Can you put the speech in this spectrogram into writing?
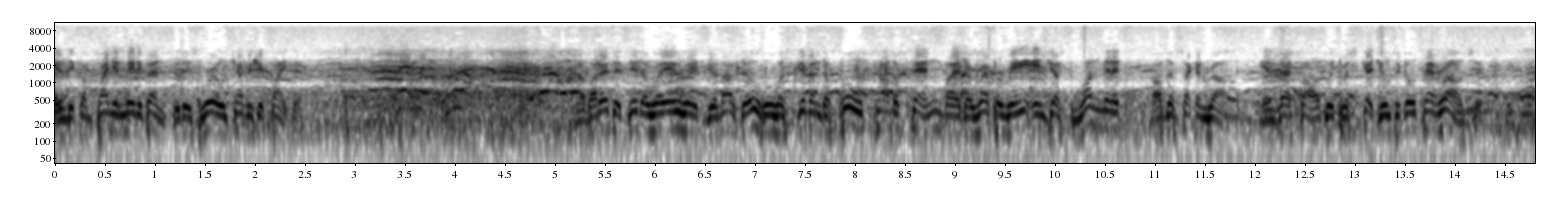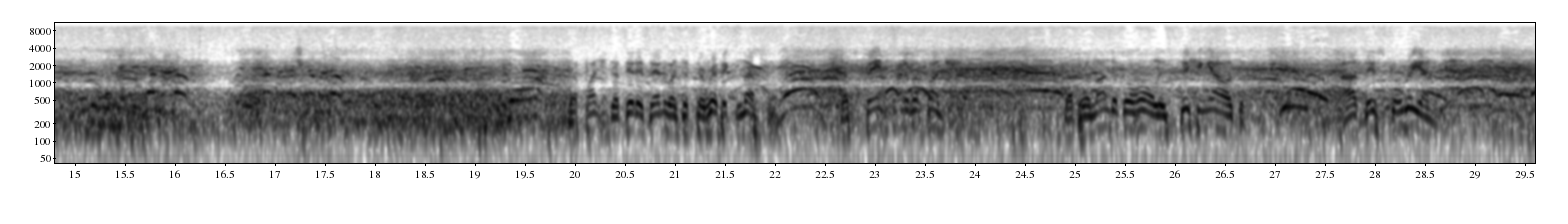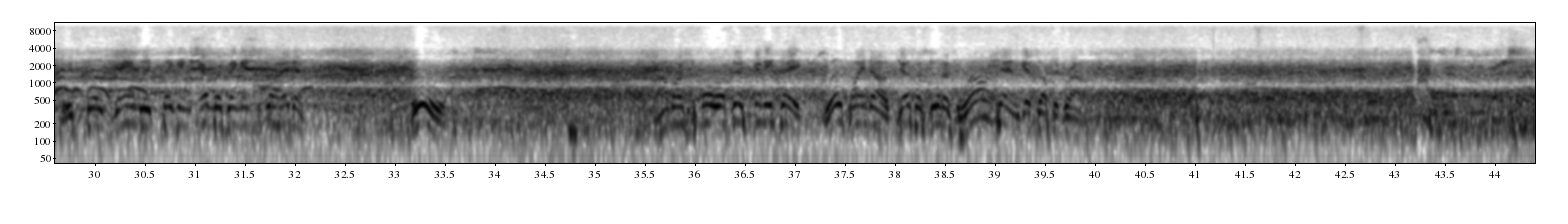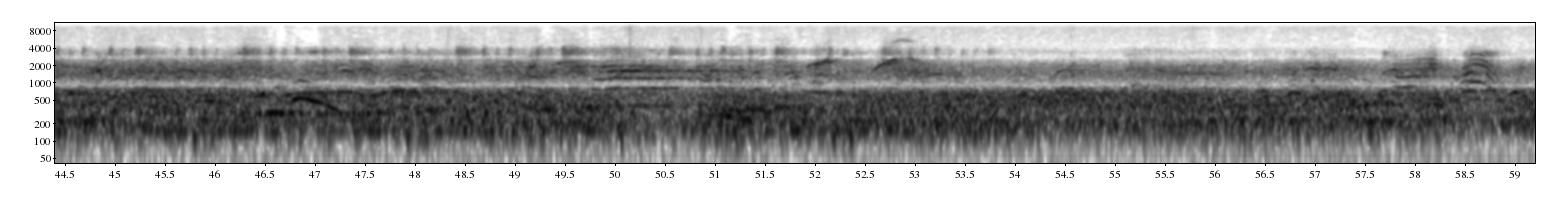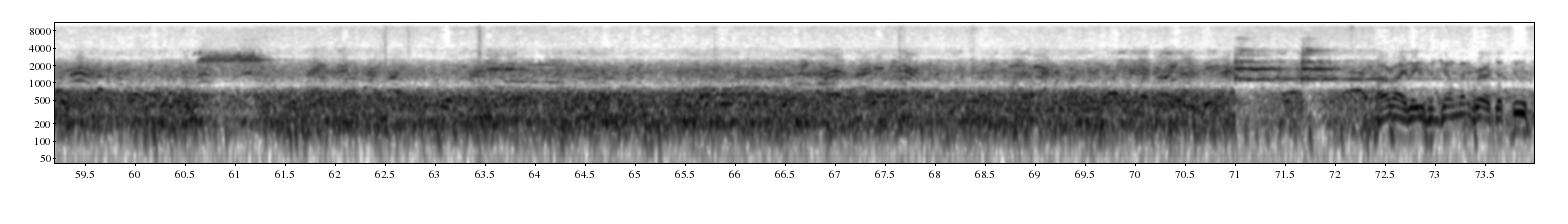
in the companion main event to this World Championship fight. Navarrete did away with Leonardo, who was given the full count of 10 by the referee in just one minute of the second round in that bout, which was scheduled to go 10 rounds. Punch that did it then was a terrific left. The same kind of a punch But Rolando Bohol is dishing out at this Korean. He's still gamely taking everything in stride. Ooh. How much more of this can he take? We'll find out just as soon as round 10 gets off the ground. and gentlemen,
